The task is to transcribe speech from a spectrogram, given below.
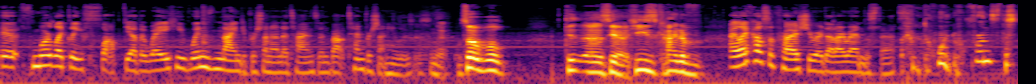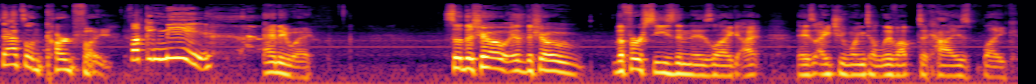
it's more likely flopped the other way. He wins ninety percent of the times, and about ten percent he loses. Yeah. So, well, uh, yeah, he's kind of. I like how surprised you were that I ran the stats. Who runs the stats on Card Fight? Fucking me. Anyway, so the show, the show, the first season is like, I is Aichi wanting to live up to Kai's like,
